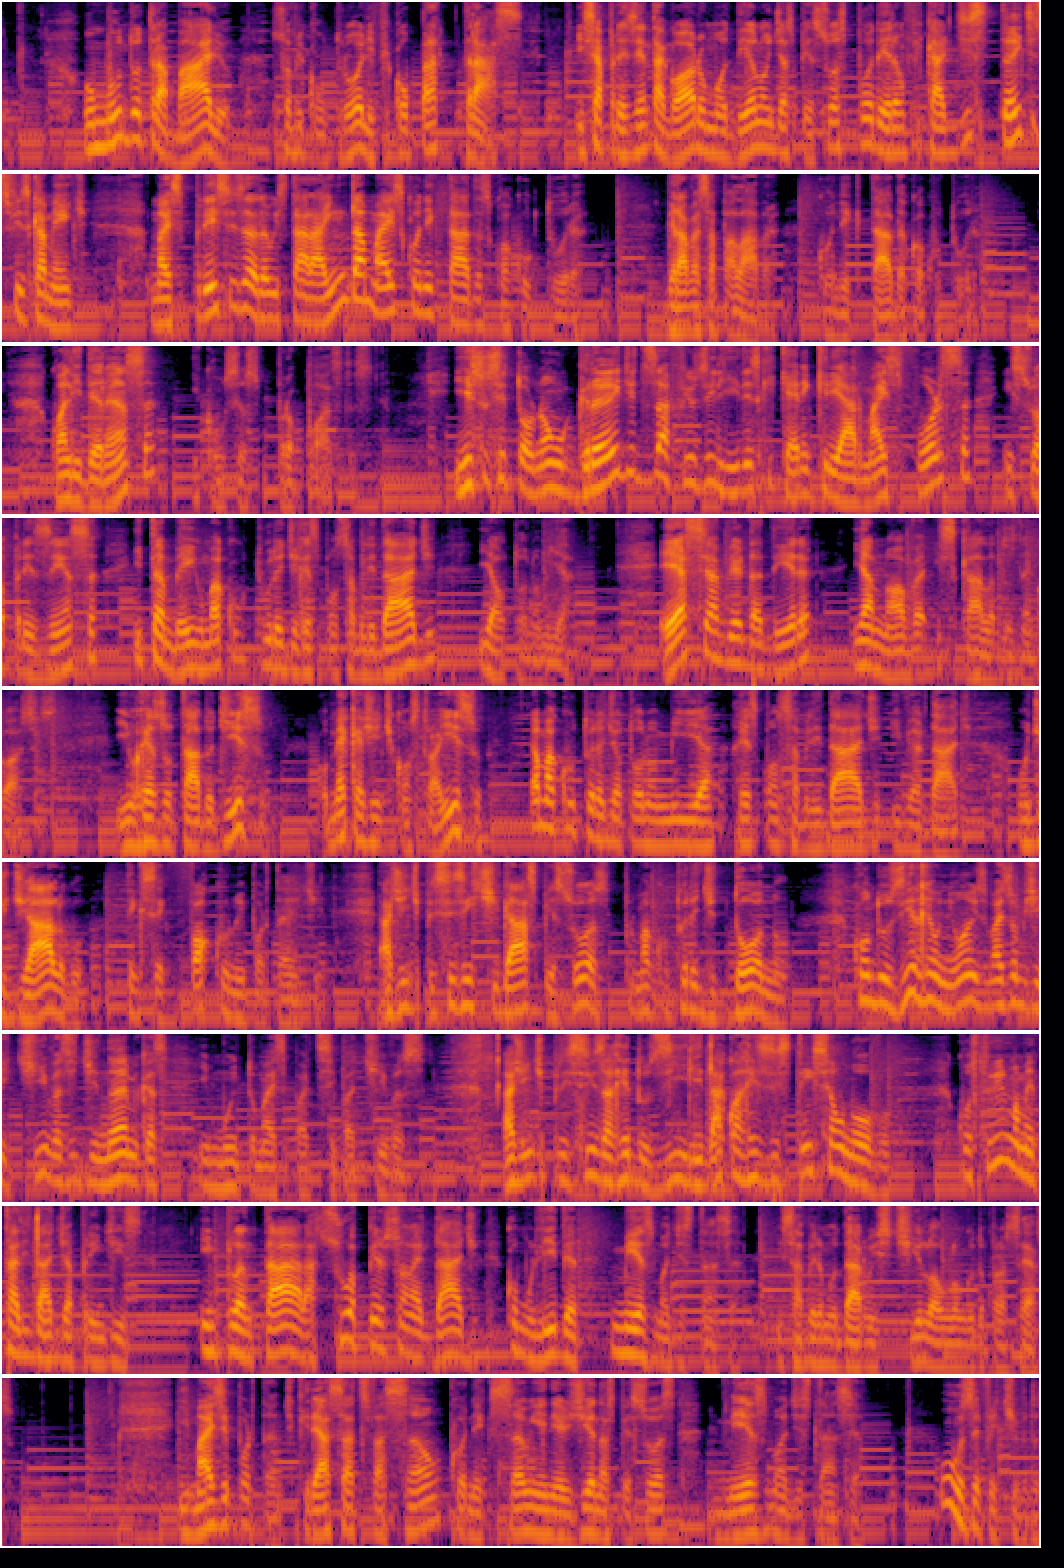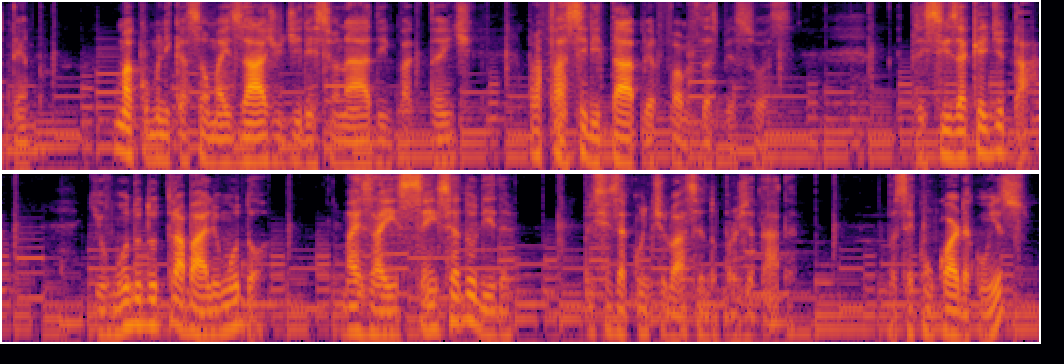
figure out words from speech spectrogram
O mundo do trabalho sob controle ficou para trás e se apresenta agora um modelo onde as pessoas poderão ficar distantes fisicamente, mas precisarão estar ainda mais conectadas com a cultura. Grava essa palavra: conectada com a cultura, com a liderança com seus propósitos. Isso se tornou um grande desafio de líderes que querem criar mais força em sua presença e também uma cultura de responsabilidade e autonomia. Essa é a verdadeira e a nova escala dos negócios. E o resultado disso, como é que a gente constrói isso? É uma cultura de autonomia, responsabilidade e verdade, onde o diálogo tem que ser foco no importante. A gente precisa instigar as pessoas para uma cultura de dono, conduzir reuniões mais objetivas e dinâmicas e muito mais participativas. A gente precisa reduzir e lidar com a resistência ao novo, construir uma mentalidade de aprendiz, implantar a sua personalidade como líder mesmo à distância e saber mudar o estilo ao longo do processo. E mais importante, criar satisfação, conexão e energia nas pessoas mesmo à distância. Um uso efetivo do tempo. Uma comunicação mais ágil, direcionada e impactante para facilitar a performance das pessoas. Precisa acreditar que o mundo do trabalho mudou, mas a essência do líder precisa continuar sendo projetada. Você concorda com isso?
